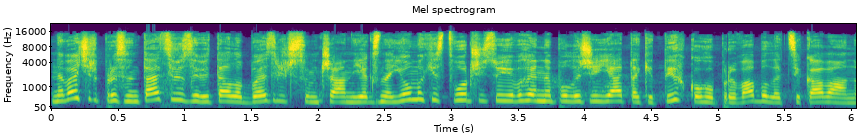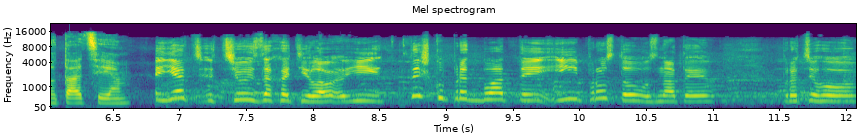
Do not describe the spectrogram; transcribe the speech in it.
На вечір презентацію завітало безліч сумчан, як знайомих із творчістю Євгена Положія, так і тих, кого привабила цікава анотація. Я цього захотіла і книжку придбати, і просто узнати про цього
